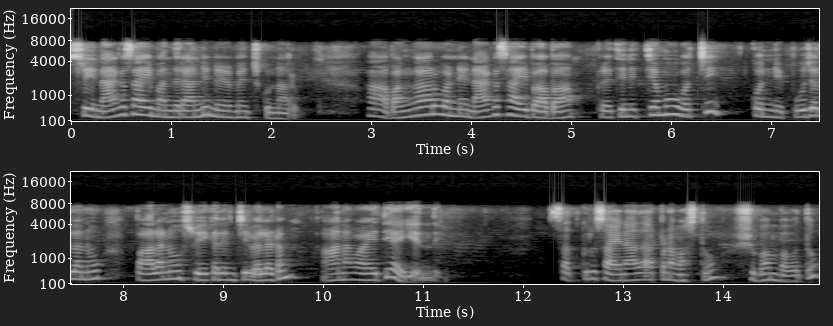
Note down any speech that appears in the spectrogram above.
శ్రీ నాగసాయి మందిరాన్ని నిర్మించుకున్నారు. ఆ బంగారు అనే నాగసాయి బాబా ప్రతినిత్యము వచ్చి కొన్ని పూజలను పాలను స్వీకరించి వెళ్ళడం ఆనవాయితీ అయ్యింది. సద్గురు సాయినాథార్పణమస్తు. శుభం భవతు.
